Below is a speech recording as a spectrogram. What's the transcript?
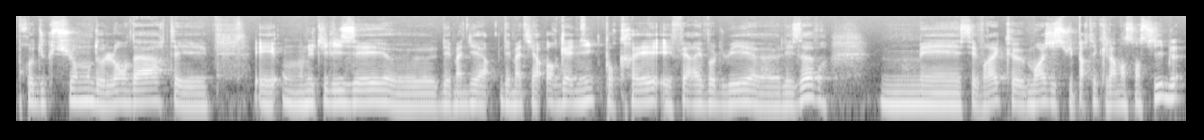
productions de land art et, et on utilisait euh, des, manières, des matières organiques pour créer et faire évoluer euh, les œuvres. Mais c'est vrai que moi j'y suis particulièrement sensible.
